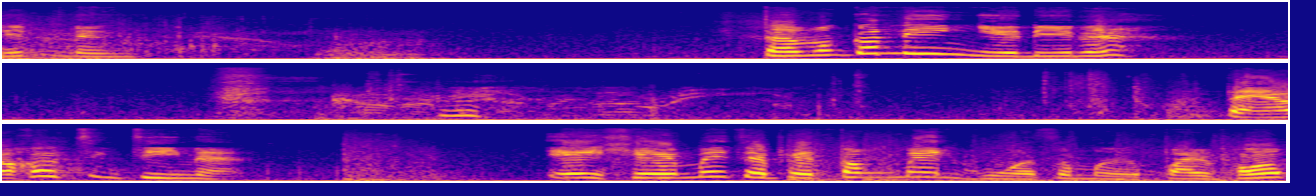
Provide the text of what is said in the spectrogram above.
นิดนึง แต่มันก็นิ่งอยู่ดีนะ แต่เอาเข้าจริงๆเนี่ย AK ไม่จะเป็นต้องแม่นหัวเสมอไปเพราะ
